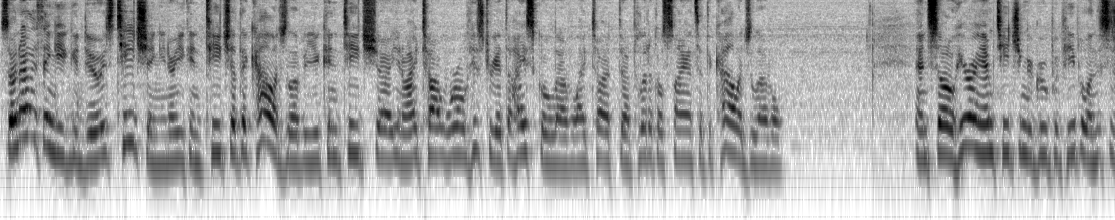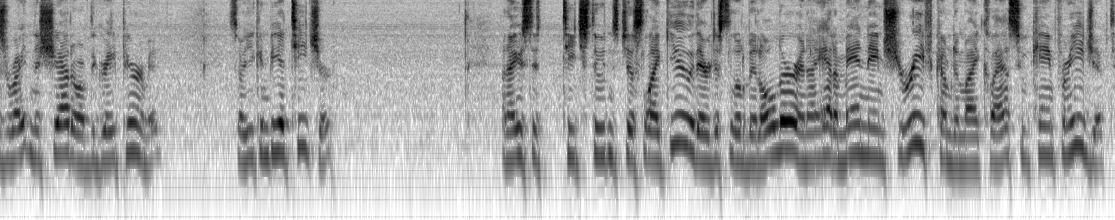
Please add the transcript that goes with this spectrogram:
So another thing you can do is teaching. You know, you can teach at the college level. You can teach. Uh, you know, I taught world history at the high school level. I taught uh, political science at the college level. And so here I am teaching a group of people, and this is right in the shadow of the Great Pyramid. So you can be a teacher. And I used to teach students just like you. They were just a little bit older. And I had a man named Sharif come to my class who came from Egypt.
